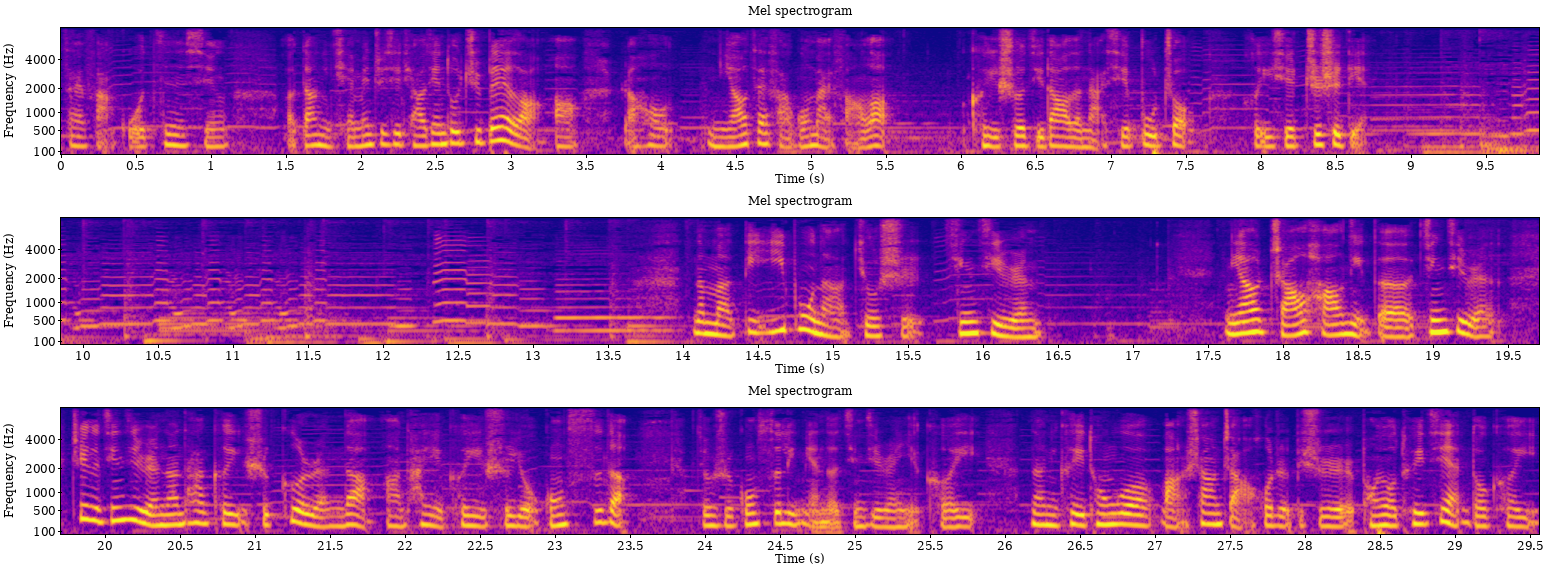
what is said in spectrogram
在法国进行，呃，当你前面这些条件都具备了啊，然后你要在法国买房了，可以涉及到的哪些步骤和一些知识点？那么第一步呢，就是经纪人，你要找好你的经纪人。这个经纪人呢，他可以是个人的啊，他也可以是有公司的，就是公司里面的经纪人也可以。那你可以通过网上找，或者是朋友推荐都可以。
